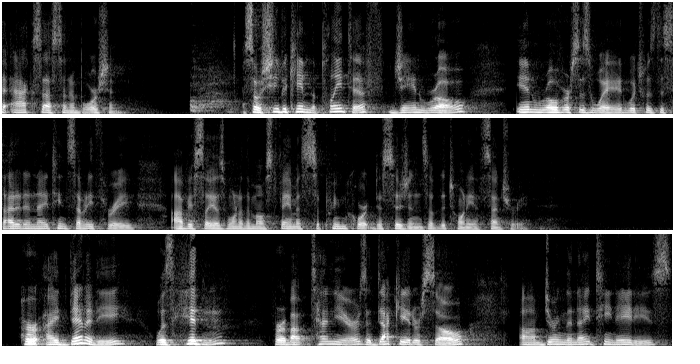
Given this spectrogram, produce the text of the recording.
to access an abortion. So she became the plaintiff, Jane Roe, in Roe versus Wade, which was decided in 1973, obviously as one of the most famous Supreme Court decisions of the 20th century. Her identity was hidden for about 10 years, a decade or so, um, during the 1980s,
